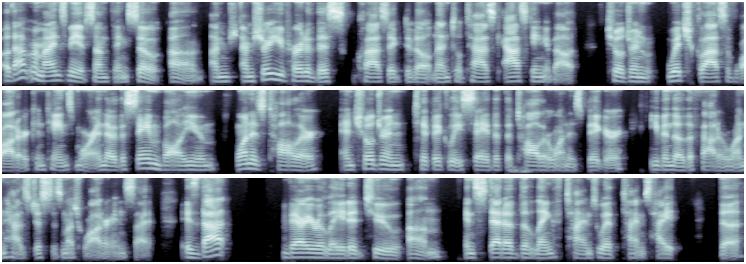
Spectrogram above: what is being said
Oh, that reminds me of something. So um, I'm I'm sure you've heard of this classic developmental task asking about children which glass of water contains more, and they're the same volume. One is taller, and children typically say that the taller one is bigger, even though the fatter one has just as much water inside. Is that very related to um, instead of the length times width times height, the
